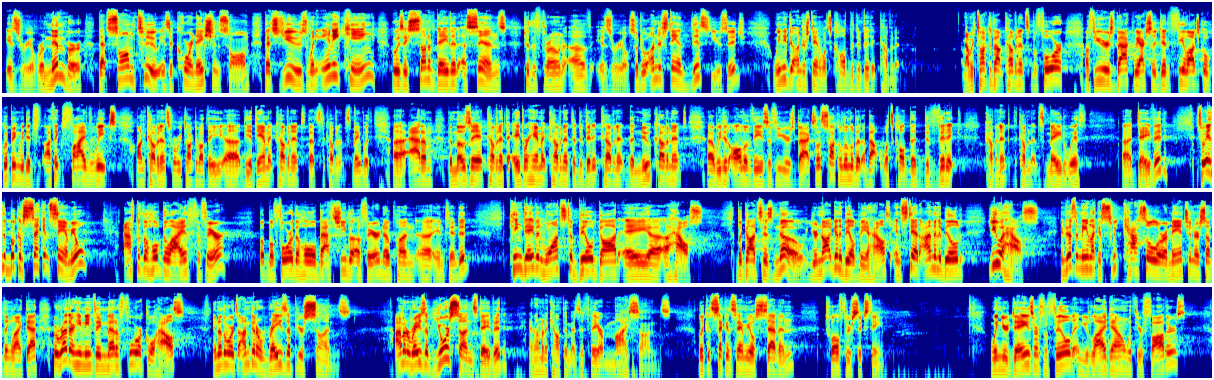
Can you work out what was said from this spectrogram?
Israel. Remember that Psalm 2 is a coronation psalm that's used when any king who is a son of David ascends to the throne of Israel. So, to understand this usage, we need to understand what's called the Davidic covenant. Now, we talked about covenants before. A few years back, we actually did theological equipping. We did, I think, five weeks on covenants where we talked about the, uh, the Adamic covenant. That's the covenant that's made with uh, Adam, the Mosaic covenant, the Abrahamic covenant, the Davidic covenant, the New covenant. Uh, we did all of these a few years back. So let's talk a little bit about what's called the Davidic covenant, the covenant that's made with uh, David. So in the book of 2 Samuel, after the whole Goliath affair, but before the whole Bathsheba affair, no pun uh, intended, King David wants to build God a, uh, a house. But God says, No, you're not going to build me a house. Instead, I'm going to build you a house. It doesn't mean like a sweet castle or a mansion or something like that, but rather he means a metaphorical house. In other words, I'm going to raise up your sons. I'm going to raise up your sons, David, and I'm going to count them as if they are my sons. Look at 2 Samuel 7 12 through 16. When your days are fulfilled and you lie down with your fathers,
